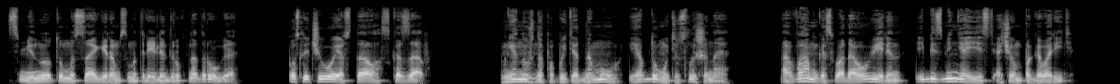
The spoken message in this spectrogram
С минуту мы с Агером смотрели друг на друга, после чего я встал, сказав: "Мне нужно побыть одному и обдумать услышанное. А вам, господа, уверен, и без меня есть о чем поговорить".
